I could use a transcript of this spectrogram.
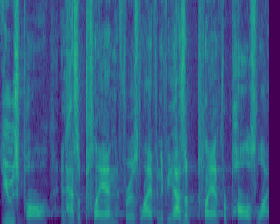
use Paul and has a plan for his life. And if he has a plan for Paul's life,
